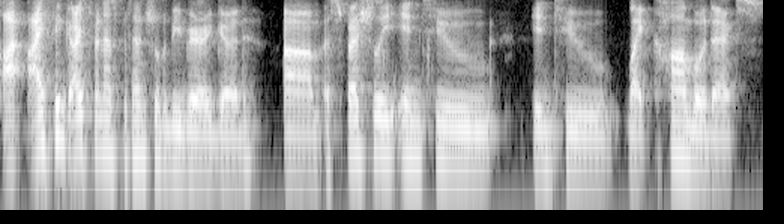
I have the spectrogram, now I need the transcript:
I, I think Iceman has potential to be very good, um, especially into into like combo decks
